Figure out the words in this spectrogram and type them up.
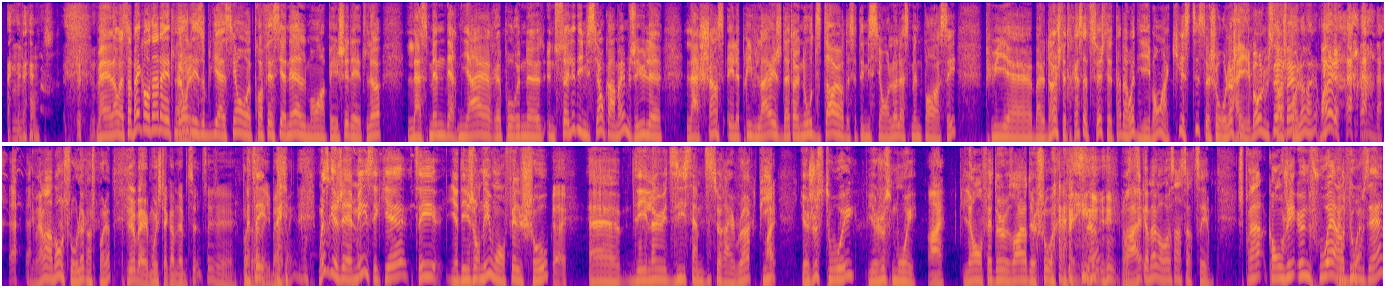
Mais non, mais ça, bien content d'être là. Ben oui. Des obligations euh, professionnelles m'ont empêché d'être là la semaine dernière pour une, une solide émission quand même. J'ai eu le, la chance et le privilège d'être un auditeur de cette émission-là la semaine passée. Puis, euh, ben, d'un, j'étais très satisfait. J'étais tabarouette, il est bon en Christy, ce show-là. Ah, il est bon, Louis Quand je suis Seb, pas hein? là, hein. Ouais. il est vraiment bon, ce show-là, quand je suis pas là. Puis là, ben, moi, j'étais comme d'habitude, tu sais, j'ai pas travaillé bien, bien. moi, ce que j'ai aimé, c'est que, tu sais, il y a des journées où on fait le show, Ouais. Euh, des lundis, samedis sur iRock, puis il Ouais. y a juste toi, puis il y a juste moi. Ouais. Puis là, on fait deux heures de show avec ça. On se dit comment on va s'en sortir. Je prends congé une fois en fois. 12 ans.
